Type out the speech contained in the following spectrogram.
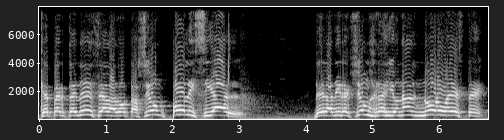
que pertenece a la dotación policial de la Dirección Regional Noroeste,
